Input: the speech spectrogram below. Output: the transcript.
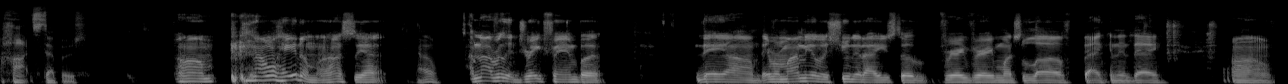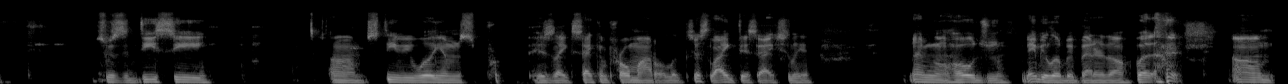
hot steppers? Um, I don't hate them honestly. I, Oh, I'm not really a Drake fan, but they um they remind me of a shoe that I used to very very much love back in the day. Um, which was a DC um Stevie Williams his like second pro model looked just like this actually. Not even gonna hold you. Maybe a little bit better though. But um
